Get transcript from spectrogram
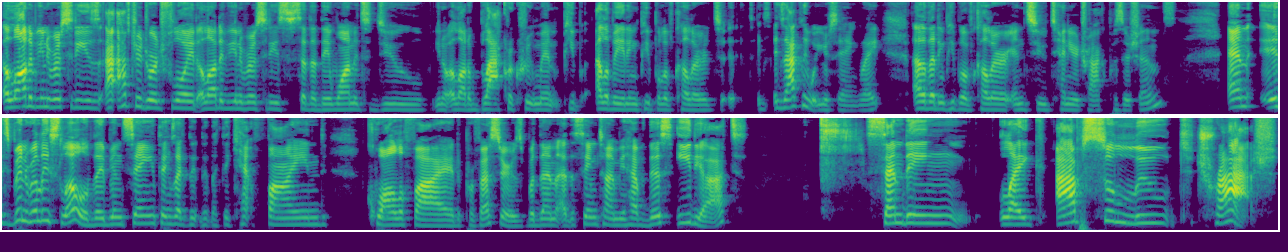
a lot of universities after George Floyd, a lot of universities said that they wanted to do, you know, a lot of black recruitment, people elevating people of color to exactly what you're saying, right? Elevating people of color into tenure track positions. And it's been really slow. They've been saying things like they, like they can't find qualified professors, but then at the same time you have this idiot sending like absolute trash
